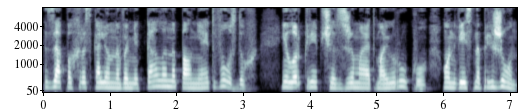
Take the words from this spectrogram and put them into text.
Запах раскаленного металла наполняет воздух. И Лор крепче сжимает мою руку, он весь напряжен,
